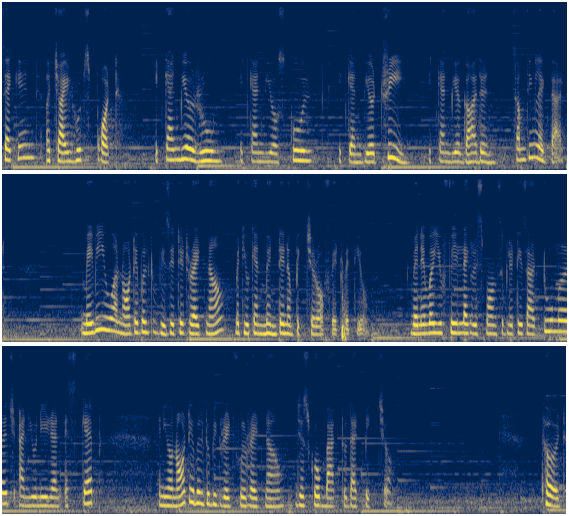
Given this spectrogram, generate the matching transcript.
second a childhood spot it can be a room it can be your school it can be a tree it can be a garden, something like that. Maybe you are not able to visit it right now, but you can maintain a picture of it with you. Whenever you feel like responsibilities are too much and you need an escape, and you're not able to be grateful right now, just go back to that picture. Third,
